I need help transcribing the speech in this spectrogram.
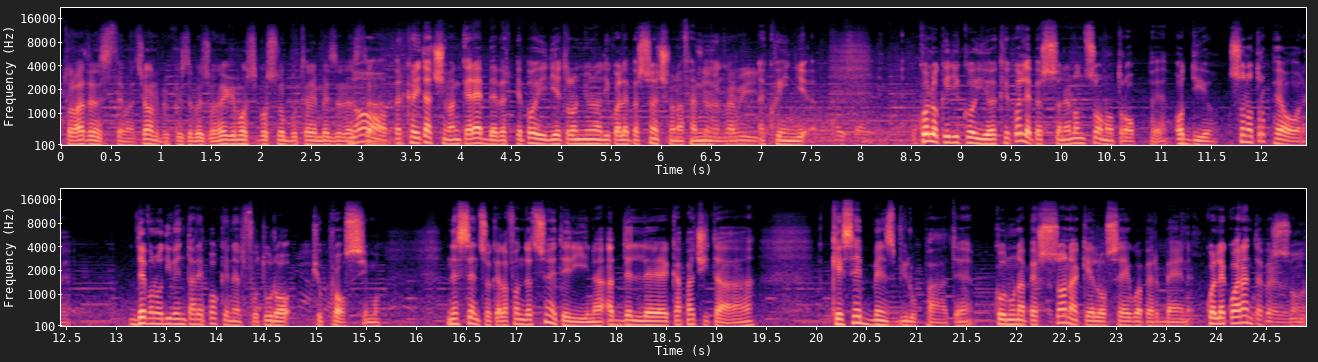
trovate una sistemazione per queste persone, non è che si possono buttare in mezzo alla no, strada. No, per carità ci mancherebbe perché poi dietro ognuna di quelle persone c'è una famiglia. Una famiglia. E quindi esatto. quello che dico io è che quelle persone non sono troppe, oddio, sono troppe ore, devono diventare poche nel futuro più prossimo. Nel senso che la Fondazione Terina ha delle capacità che se ben sviluppate, con una persona che lo segua per bene, quelle 40 persone,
